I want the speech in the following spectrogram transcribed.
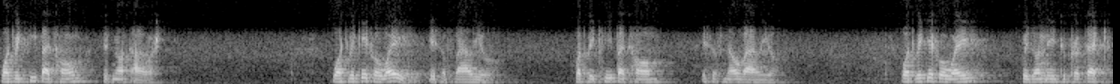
What we keep at home is not ours. What we give away is of value. What we keep at home is of no value. What we give away, we don't need to protect.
